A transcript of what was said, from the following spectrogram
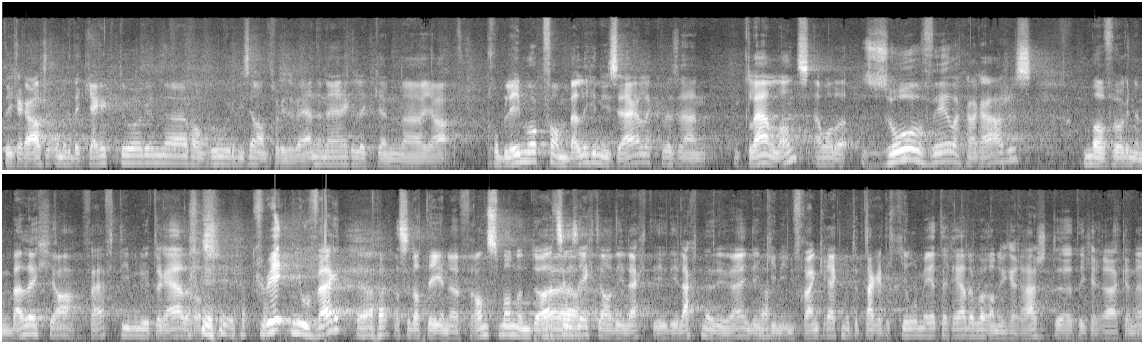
De garage onder de kerktoren van vroeger die zijn aan het verdwijnen eigenlijk. En ja, het probleem ook van België is eigenlijk, we zijn een klein land en we hadden zoveel garages omdat voor een Belg, ja, 15 minuten rijden, dat is, ik weet niet hoe ver. Als je dat tegen een Fransman, een Duitser Ja, ja. zegt, ja, die, lacht, die, die lacht met u. Hè. Ik denk, in, in Frankrijk moet je 80 kilometer rijden voor aan uw garage te, te geraken. Hè.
